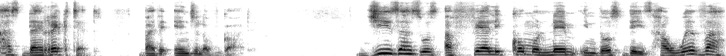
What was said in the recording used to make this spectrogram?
as directed by the angel of God. Jesus was a fairly common name in those days. However,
